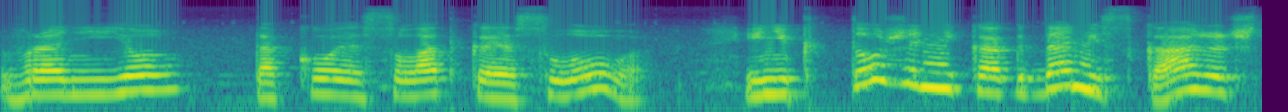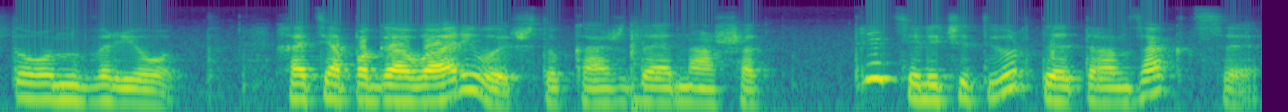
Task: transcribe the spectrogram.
Вранье – такое сладкое слово, и никто же никогда не скажет, что он врет, хотя поговаривают, что каждая наша третья или четвертая транзакция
